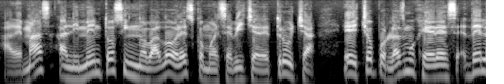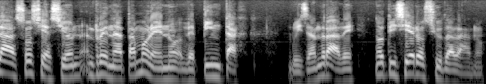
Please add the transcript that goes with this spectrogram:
además alimentos innovadores como el ceviche de trucha, hecho por las mujeres de la Asociación Renata Moreno de Pintaj. Luis Andrade, Noticiero Ciudadano.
